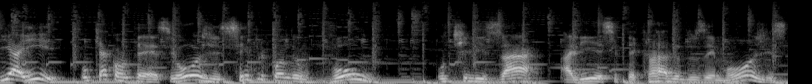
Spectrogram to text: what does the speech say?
E aí, o que acontece? Hoje, sempre quando eu vou utilizar ali esse teclado dos emojis,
